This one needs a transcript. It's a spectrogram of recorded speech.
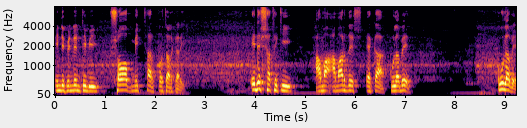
independent TV, সব মিথ্যার প্রচারকারী। এদের সাথে কি আমা আমার দেশ একা কুলাবে? কুলাবে,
